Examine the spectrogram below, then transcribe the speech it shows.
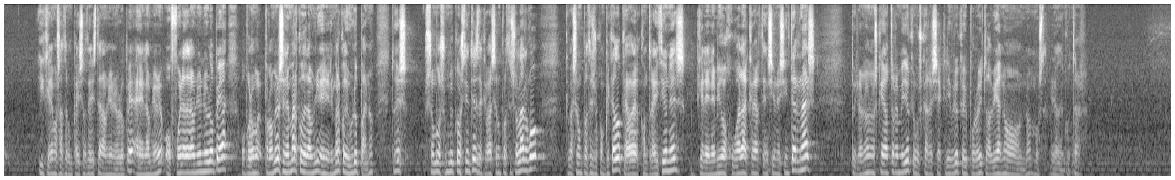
y queremos hacer un país socialista en la Unión Europea, en o fuera de la Unión Europea, o por, por lo menos en el marco de la Unión, en el marco de Europa, ¿no? Entonces somos muy conscientes de que va a ser un proceso largo, que va a ser un proceso complicado, que va a haber contradicciones, que el enemigo jugará a crear tensiones internas, pero no nos queda otro remedio que buscar ese equilibrio que hoy por hoy todavía no, no hemos terminado de encontrar.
